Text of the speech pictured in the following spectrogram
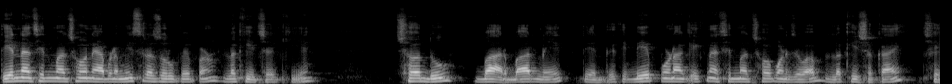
તેરના છેદમાં છ ને આપણે મિશ્ર સ્વરૂપે પણ લખી શકીએ. છ દુ, બાર બાર ને એક, તેર. તેથી બે પૂર્ણાંક એકના છેદમાં છ પણ જવાબ લખી શકાય છે.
